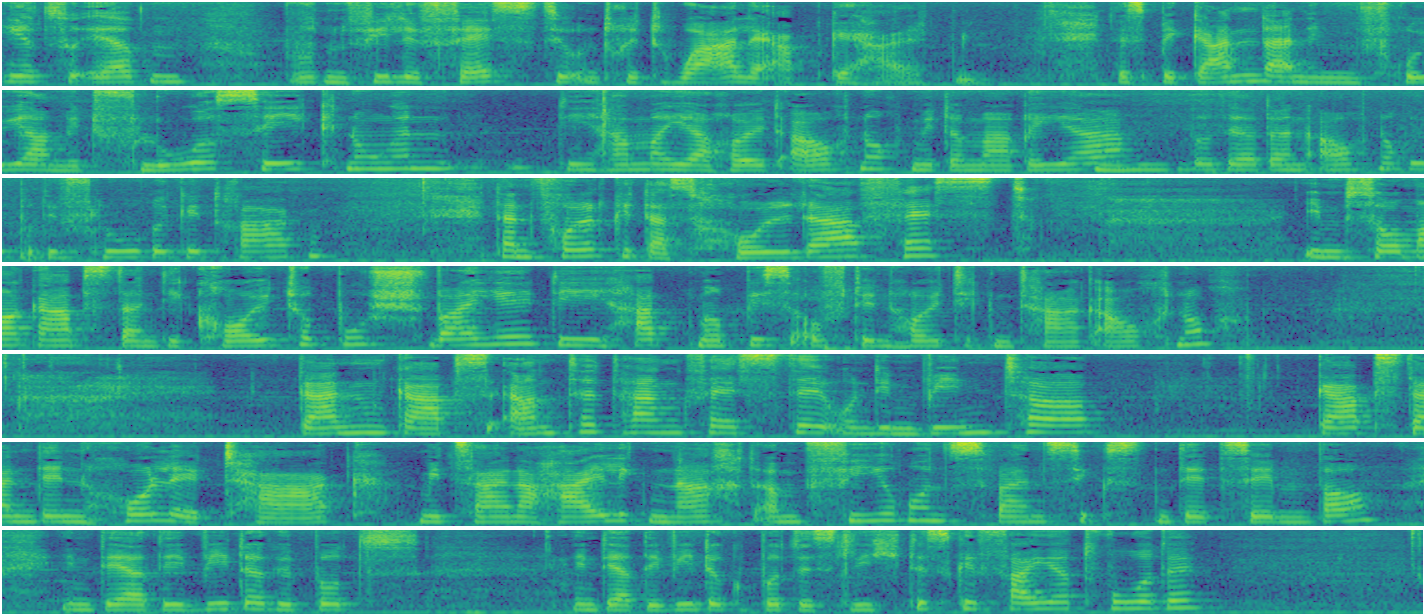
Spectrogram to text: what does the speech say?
Hier zu Erden wurden viele Feste und Rituale abgehalten. Das begann dann im Frühjahr mit Flursegnungen. Die haben wir ja heute auch noch. Mit der Maria mhm. wird ja dann auch noch über die Flure getragen. Dann folgte das Holda-Fest. Im Sommer gab es dann die Kräuterbuschweihe, die hat man bis auf den heutigen Tag auch noch. Dann gab es Erntetangfeste und im Winter gab es dann den Holletag mit seiner heiligen Nacht am 24. Dezember, in der die Wiedergeburt, in der die Wiedergeburt des Lichtes gefeiert wurde.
